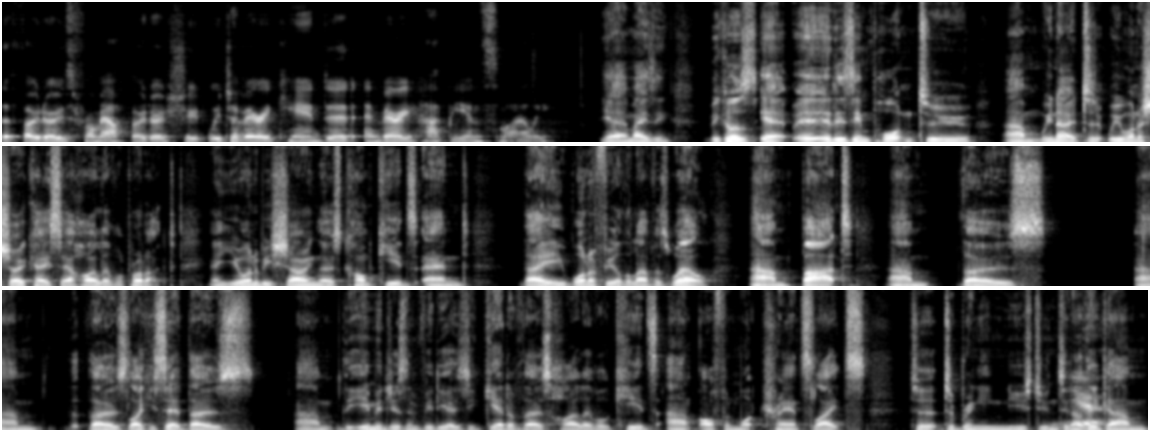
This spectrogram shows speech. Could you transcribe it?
the photos from our photo shoot, which are very candid and very happy and smiley. Yeah, amazing. Because yeah, it is important to um, we know to, we want to showcase our high level product. You, know, you want to be showing those comp kids and they want to feel the love as well. Um, but um, those um, th- those like you said those um, the images and videos you get of those high level kids aren't often what translates to, to bringing new students in. I think um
